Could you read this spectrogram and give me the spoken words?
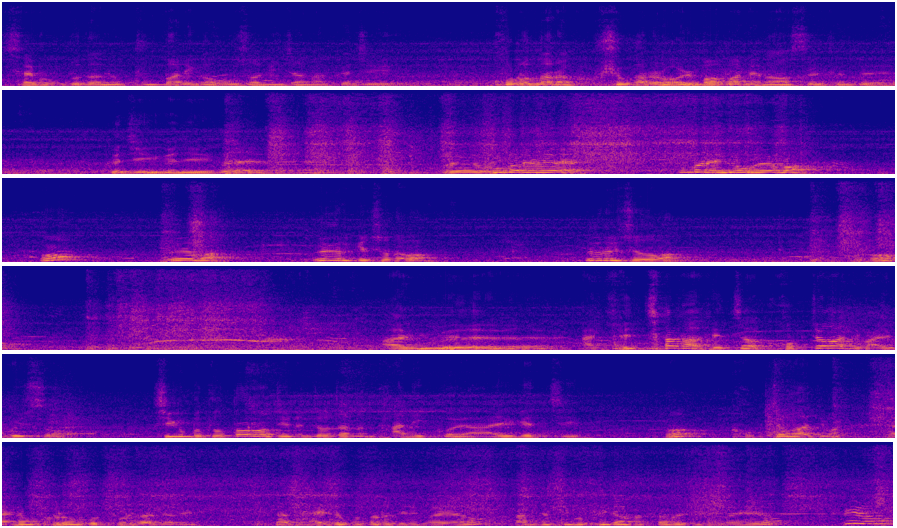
세 분보다는 분발이가 우선이잖아, 그지? 코로나라 휴가를 얼마 만에 나왔을 텐데, 그지, 그지, 그래. 왜 분발이 왜? 분발이 형 왜 봐? 어? 왜 봐? 왜 그렇게 쳐다봐? 왜 그렇게 쳐다봐? 어? 아니 왜? 아 괜찮아 괜찮아 걱정하지 말고 있어 지금부터 떨어지는 여자는 다 네 거야 알겠지? 어? 걱정하지 마 야 형 그런 거 졸라 잘해 자잘 듣고 떨어지는 거예요? 남자친구 필요하면 떨어지는 거예요? 뿅!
